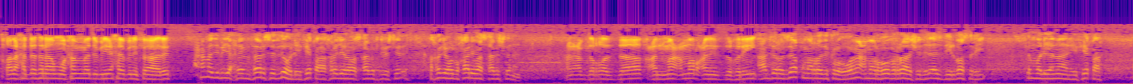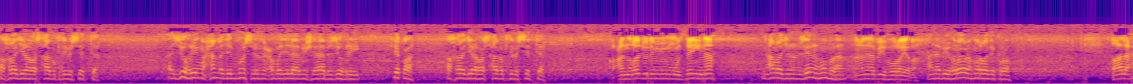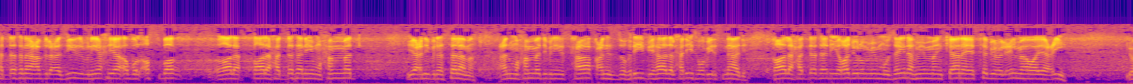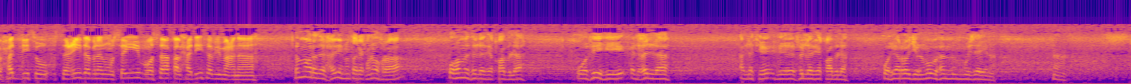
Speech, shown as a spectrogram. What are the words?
قال حدثنا محمد بن يحيى بن فارس. محمد بن يحيى بن فارس الذهلي ثقة أخرج له أصحاب أخرجه البخاري وأصحاب السنن. عن عبد الرزاق عن معمر عن الزهري. عبد الرزاق مر ذكره ومعمر هو بن راشد الأزدي البصري ثم اليماني ثقة أخرج له أصحاب كتب الستة. الزهري محمد بن مسلم بن عبد الله بن شهاب الزهري ثقة أخرج له أصحاب كتب الستة. عن رجل من مزينة. عن رجل من مزينة مبهم. عن أبي هريرة. عن أبي هريرة مر ذكره. قال حدثنا عبد العزيز بن يحيى أبو الأصبغ قال, قال حدثني محمد يعني ابن سلمة عن محمد بن إسحاق عن الزهري بهذا الحديث وبإسناده. قال حدثني رجل من مزينة ممن كان يتبع العلم ويعيه. يحدث سعيد بن المسيب وساق الحديث بمعناه. ثم ورد الحديث من طريق أخرى وهو مثل الذي قبله وفيه العلة التي في الذي قبله وهي الرجل المبهم من مزينة. نعم.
